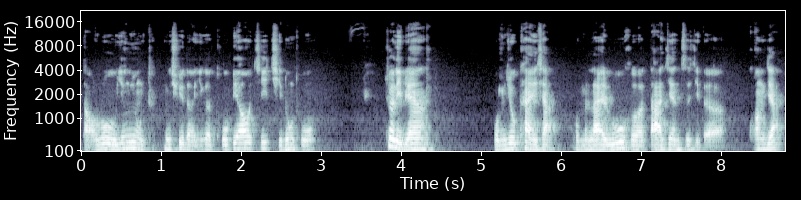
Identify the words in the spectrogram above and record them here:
导入应用程序的一个图标及启动图。这里边我们就看一下，我们来如何搭建自己的框架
